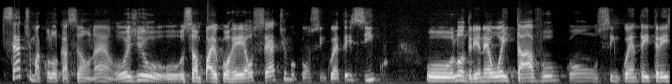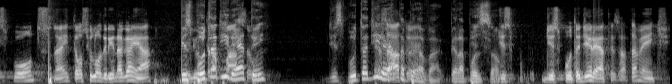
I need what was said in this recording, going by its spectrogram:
sétima colocação, né? Hoje o, o Sampaio Correia é o sétimo com 55, o Londrina é o oitavo com 53 pontos, né? Então se o Londrina ganhar, Disputa direta, hein? Disputa direta Exato, pela é. vaga, pela posição. Dispu- Disputa direta, exatamente.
